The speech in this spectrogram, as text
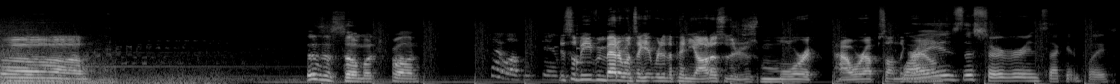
uh, This is so much fun. I love this game. this will be even better once I get rid of the pinata, so there's just more power-ups on the Why ground. Why is the server in second place?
